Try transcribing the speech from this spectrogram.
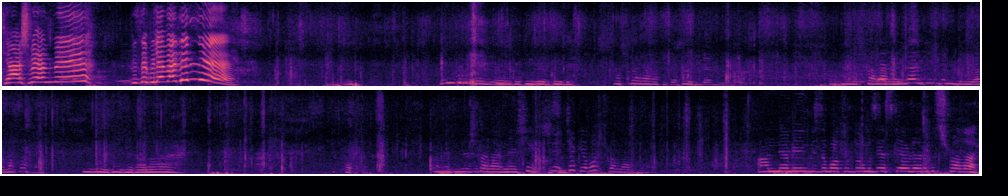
Keşfen mi? Bizi bilemedin mi? Bilir bilir bilir. Şuralara bakacağız. Şuralara bildim diyor. Bakalım. Bilir bilir ana. Ana bilir şuralar ne şey kızım. Çek yavaş şuralarını. Annemin bizim oturduğumuz eski evlerimiz şuralar.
